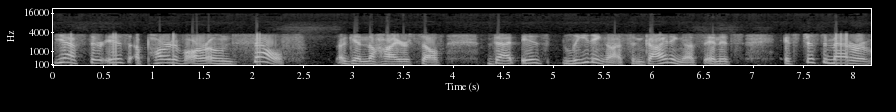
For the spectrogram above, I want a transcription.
yes, there is a part of our own self, again, the higher self, that is leading us and guiding us, and it's it's just a matter of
